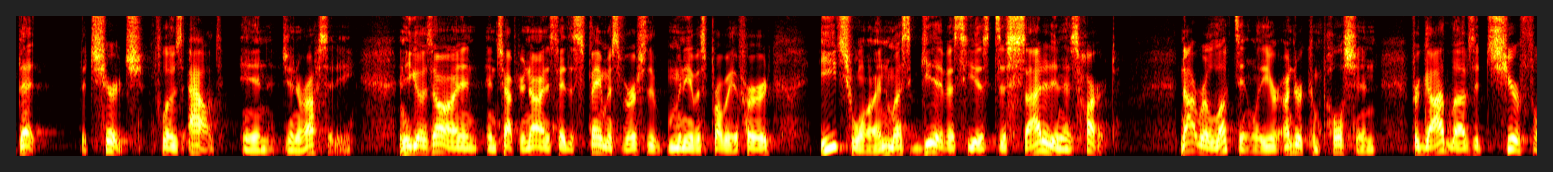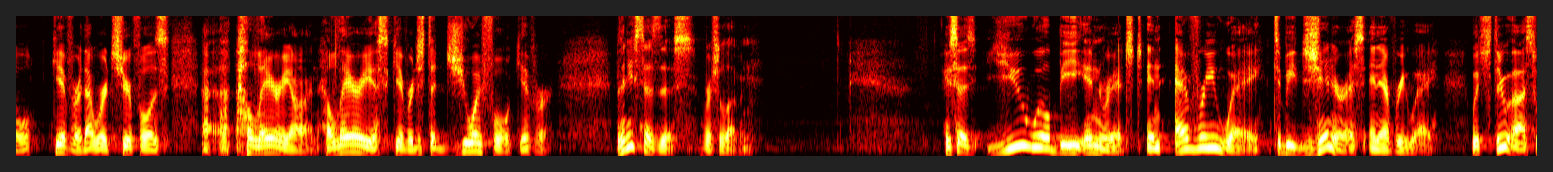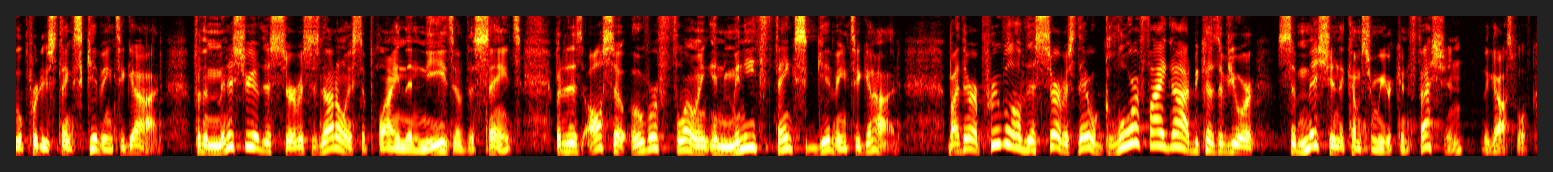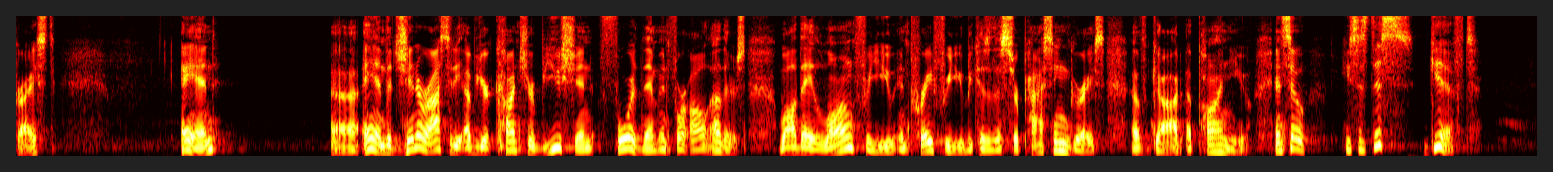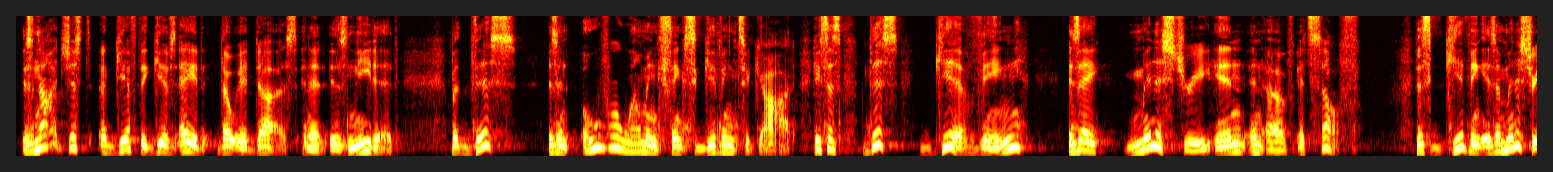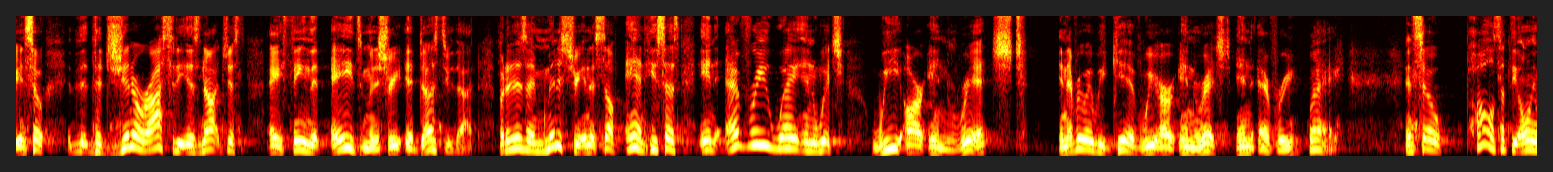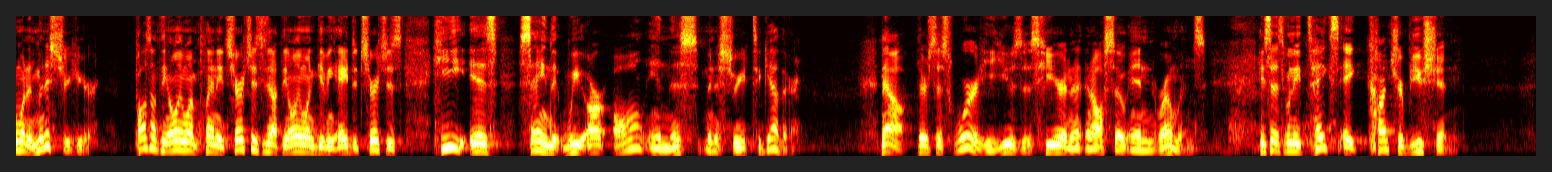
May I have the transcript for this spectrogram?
that the church flows out in generosity. And he goes on in, in chapter 9 to say this famous verse that many of us probably have heard each one must give as he has decided in his heart, not reluctantly or under compulsion, for God loves a cheerful giver. That word cheerful is uh, hilarion, hilarious giver, just a joyful giver. But then he says this, verse 11. He says, You will be enriched in every way, to be generous in every way which through us will produce thanksgiving to God. For the ministry of this service is not only supplying the needs of the saints, but it is also overflowing in many thanksgiving to God. By their approval of this service, they will glorify God because of your submission that comes from your confession, the gospel of Christ, and uh, and the generosity of your contribution for them and for all others, while they long for you and pray for you because of the surpassing grace of God upon you. And so he says this gift is not just a gift that gives aid, though it does and it is needed, but this is an overwhelming thanksgiving to God. He says this giving is a ministry in and of itself. This giving is a ministry. And so the, the, generosity is not just a thing that aids ministry, it does do that, but it is a ministry in itself. And he says, in every way in which we are enriched in every way we give, we are enriched in every way. And so Paul's not the only one in ministry here. Paul's not the only one planting churches. He's not the only one giving aid to churches. He is saying that we are all in this ministry together. Now, there's this word he uses here and, also in Romans. He says when he takes a contribution,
